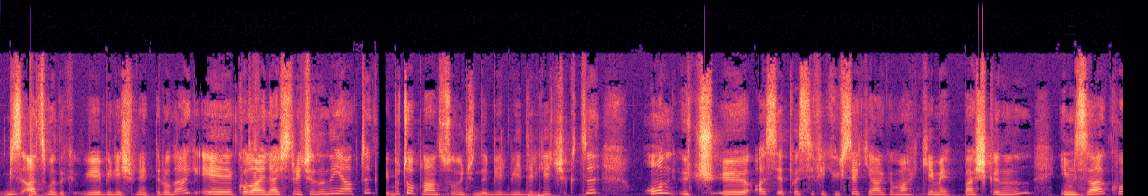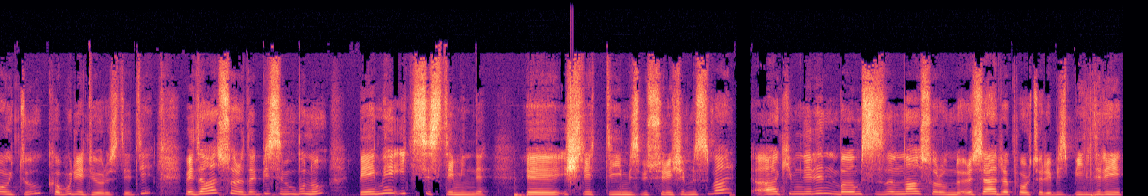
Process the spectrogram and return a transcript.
Biz atmadık Birleşmiş Milletler olarak e, kolaylaştırıcılığını yaptık. Bu toplantı sonucunda bir bildirge çıktı. 13 e, Asya Pasifik Yüksek Yargı Mahkeme Başkanı'nın imza koyduğu kabul ediyoruz dedi ve daha sonra da bizim bunu BM iç sisteminde e, işlettiğimiz bir sürecimiz var. Hakimlerin bağımsızlığından sorumlu özel raportöre biz bildiriyi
